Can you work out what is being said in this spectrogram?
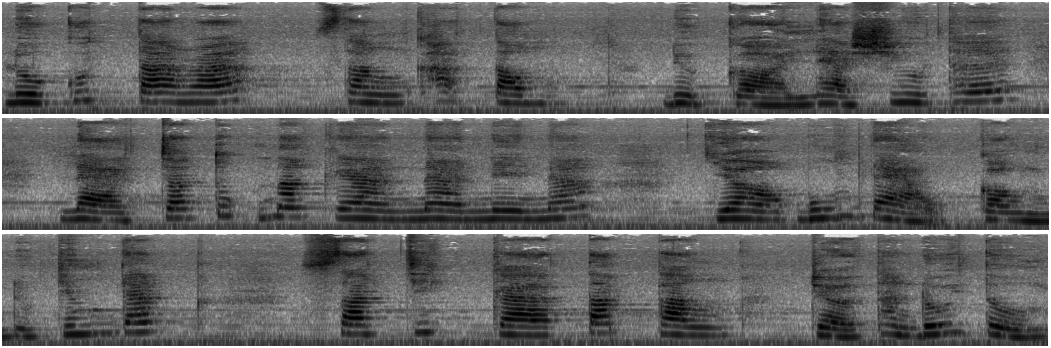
lokuttara sankhatam được gọi là siêu thế, là chatuknaga nanena do bốn đạo còn được chứng đắc. Sachika Tappang trở thành đối tượng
